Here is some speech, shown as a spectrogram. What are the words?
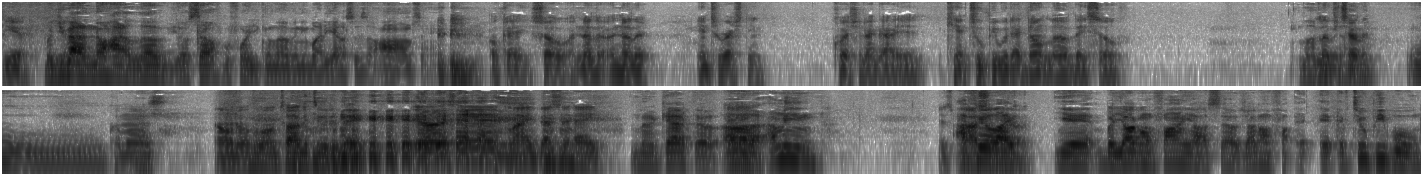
Yeah, But you yeah. gotta know how to love yourself before you can love anybody else. Is all I'm saying. Okay, so another another interesting question I got is: Can two people that don't love themselves love each other? Ooh, come on! Yes. I don't know who I'm talking to today. you know what I'm saying? Like that's a hey. No cap though. Uh, I mean. It's possible. I feel like though. Yeah, but y'all gonna find yourselves. Y'all gonna find if, if two people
